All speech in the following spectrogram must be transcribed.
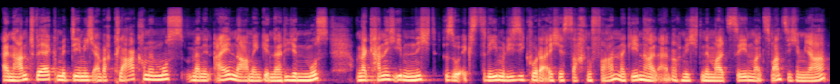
ein Handwerk, mit dem ich einfach klarkommen muss, meine Einnahmen generieren muss. Und da kann ich eben nicht so extrem risikoreiche Sachen fahren. Da gehen halt einfach nicht eine mal 10, mal 20 im Jahr.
